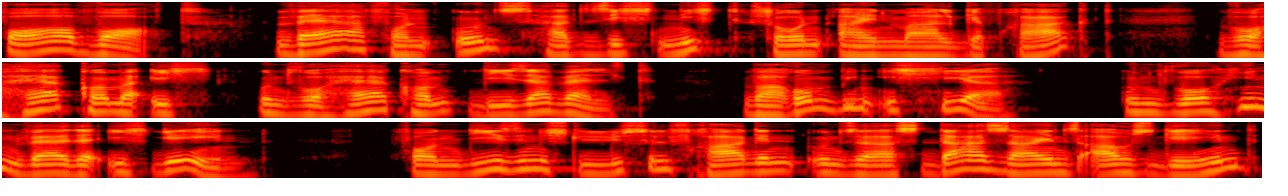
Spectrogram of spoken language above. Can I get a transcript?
Vorwort Wer von uns hat sich nicht schon einmal gefragt, woher komme ich und woher kommt diese Welt? Warum bin ich hier? Und wohin werde ich gehen? Von diesen Schlüsselfragen unseres Daseins ausgehend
